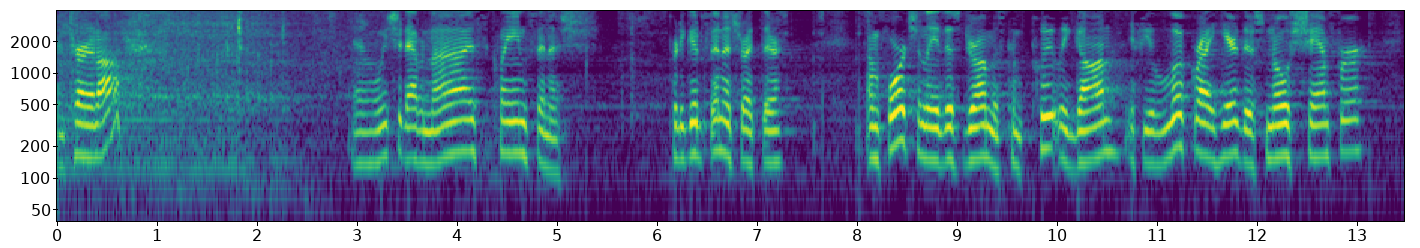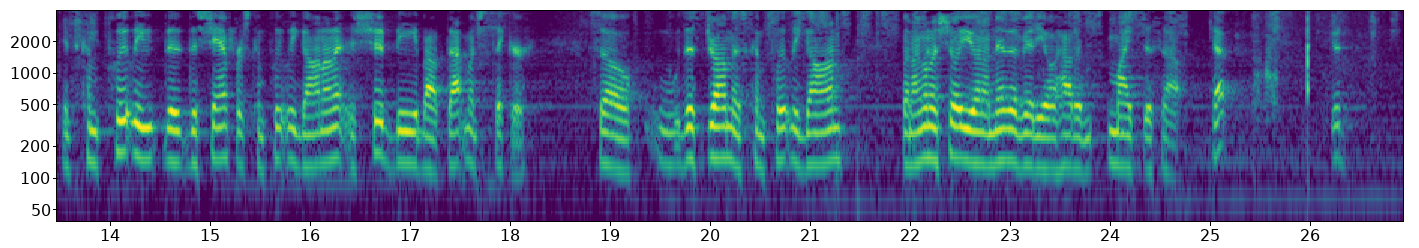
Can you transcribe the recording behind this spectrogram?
And turn it off. And we should have a nice clean finish. Pretty good finish right there. Unfortunately, this drum is completely gone. If you look right here, there's no chamfer. It's completely, the, the chamfer is completely gone on it. It should be about that much thicker. So this drum is completely gone, but I'm going to show you in another video how to mic this out. Good.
